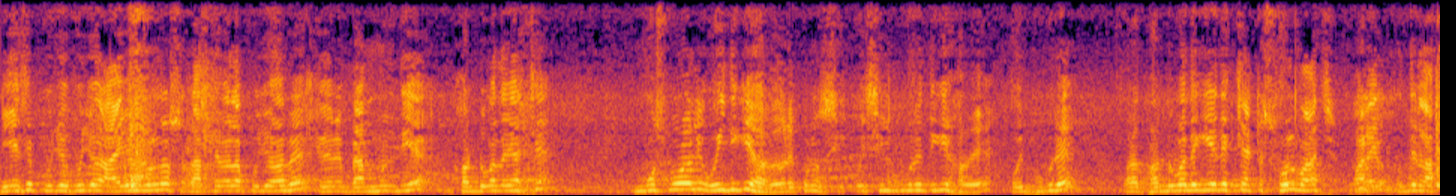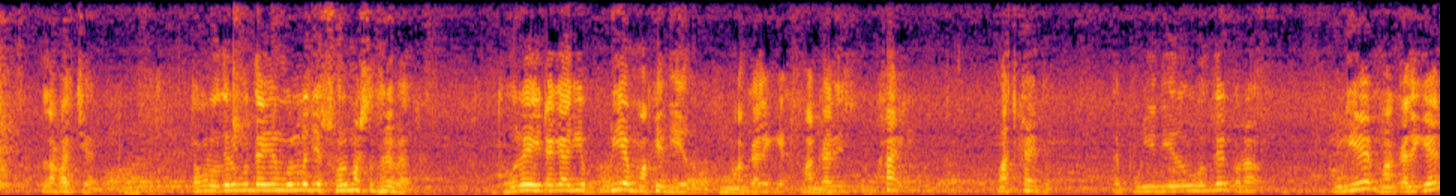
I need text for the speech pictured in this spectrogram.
নিয়ে এসে পুজো পুজো আয়োজন করল, রাত্রেবেলা পুজো হবে, এবারে ব্রাহ্মণ দিয়ে ঘর ডুবাতে যাচ্ছে। মোস্ট প্রবাবলি ওই দিকেই হবে, ওরা কোনো ওই শিলপুকুরের দিকেই হবে, ওই পুকুরে ওরা ঘর ডুবাতে গিয়ে দেখছে একটা শোল মাছ, পাড়ে ওদের লাফ, লাফাচ্ছে। আর। তখন ওদের মধ্যে একজন বলল যে, শোল মাছটা ধরে ফেল। ধরে এটাকে আজকে পুড়িয়ে মাকে দিয়ে দেবো, মা কালীকে। মা কালী খায়, মাছ খায় তো। তা পুড়িয়ে দিয়ে দেবো বলতে ওরা পুড়িয়ে মা কালীকে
